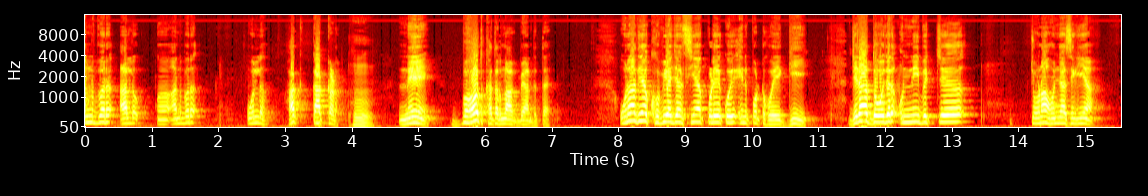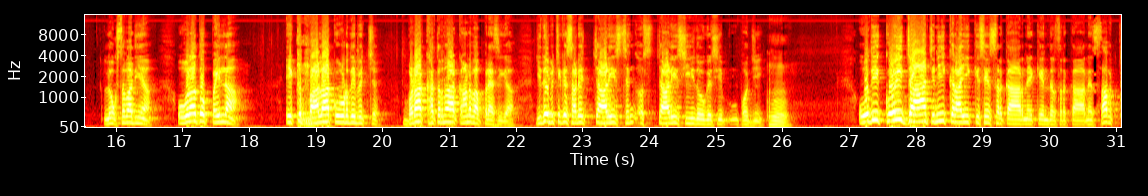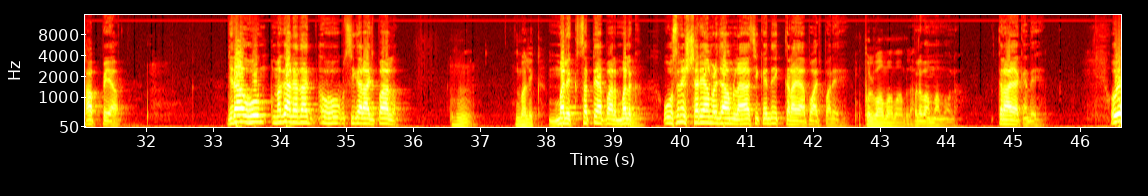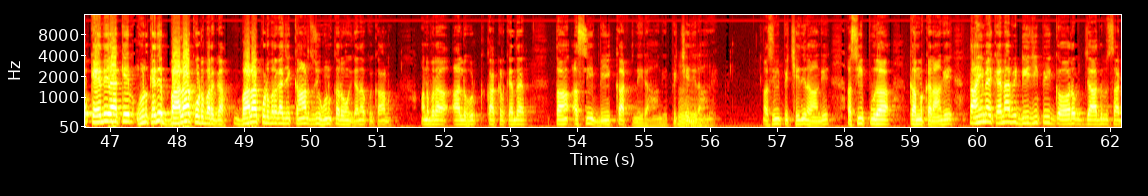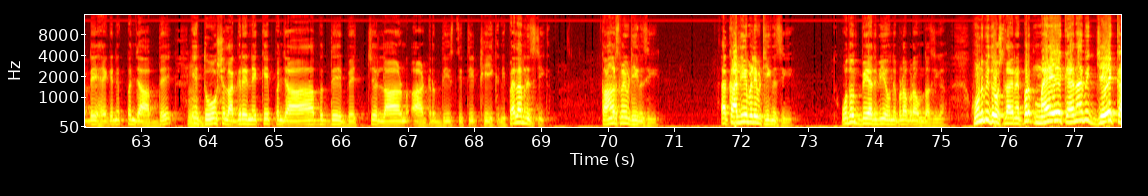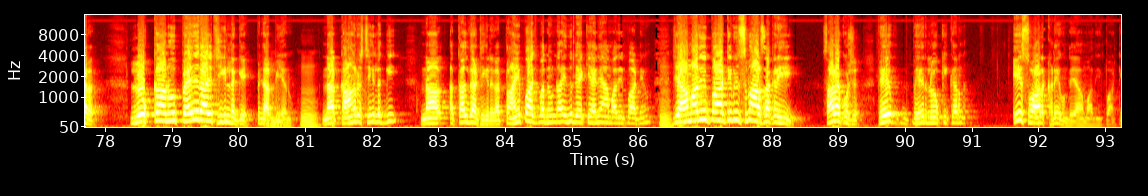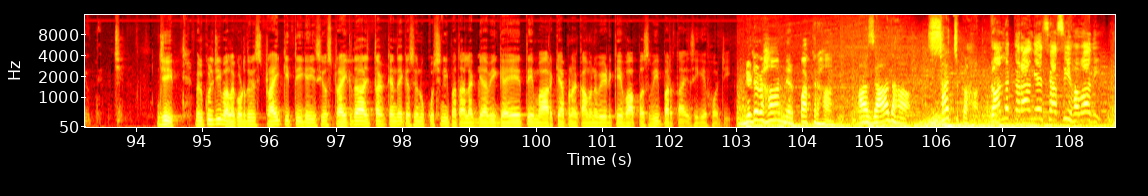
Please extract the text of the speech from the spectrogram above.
ਅਨਵਰ ਅਲ ਅਨਵਰ ਉਲ ਹਕ ਕਾਕੜ ਹੂੰ। ਨੇ ਬਹੁਤ ਖਤਰਨਾਕ ਬਿਆਨ ਦਿੱਤਾ ਹੈ। ਉਹਨਾਂ ਦੀਆਂ ਖੁਫੀਆ ਏਜੰਸੀਆਂ ਕੋਲੇ ਕੋਈ ਇਨਪੁਟ ਹੋਏਗੀ। ਜਿਹੜਾ 2019 ਵਿੱਚ ਚੋਣਾਂ ਹੋਈਆਂ ਸੀਗੀਆਂ ਲੋਕ ਸਭਾ ਦੀਆਂ ਉਹਨਾਂ ਤੋਂ ਪਹਿਲਾਂ ਇੱਕ ਬਾਲਾਕੋਟ ਦੇ ਵਿੱਚ ਬੜਾ ਖਤਰਨਾਕ ਕਾਂਡ ਵਾਪਰਿਆ ਸੀਗਾ ਜਿਹਦੇ ਵਿੱਚ ਕਿ ਸਾਡੇ 40 ਸਿੰਘ 40 ਸ਼ਹੀਦ ਹੋ ਗਏ ਸੀ ਫੌਜੀ। ਹੂੰ। ਉਹਦੀ ਕੋਈ ਜਾਂਚ ਨਹੀਂ ਕਰਾਈ ਕਿਸੇ ਸਰਕਾਰ ਨੇ ਕੇਂਦਰ ਸਰਕਾਰ ਨੇ ਸਭ ਠੱਪਿਆ ਜਿਹੜਾ ਉਹ ਮਗਾਲਾ ਦਾ ਉਹ ਸੀਗਾ ਰਾਜਪਾਲ। ਹੂੰ ਮਲਿਕ। ਮਲਕ ਸਤਿਆਪਾਲ ਮਲਕ। ਉਸਨੇ ਸ਼ਰਿਆਮ ਇਲਜ਼ਾਮ ਲਾਇਆ ਸੀ ਕਹਿੰਦੇ ਕਿਰਾਇਆ ਭਾਜਪਾ ਨੇ ਇਹ। ਪੁਲਵਾਮਾ ਮਾਮਲਾ। ਪੁਲਵਾਮਾ ਮਾਮਲਾ। ਕਿਰਾਇਆ ਕਹਿੰਦੇ ਉਹ ਕਹਿੰਦੇ ਆ ਕਿ ਹੁਣ ਕਹਿੰਦੇ ਬਾਲਾਕੋਟ ਵਰਗਾ ਬਾਲਾਕੋਟ ਵਰਗਾ ਜੇ ਕਾਂਡ ਤੁਸੀਂ ਹੁਣ ਕਰੋਗੇ ਕਹਿੰਦਾ ਕੋਈ ਕਾਂਡ। ਅਨਵਰਾ ਅਲਹੁਰ ਕਾਕੜ ਕਹਿੰਦਾ ਤਾਂ ਅਸੀਂ ਵੀ ਘੱਟ ਨਹੀਂ ਰਹਾਂਗੇ ਪਿੱਛੇ ਨਹੀਂ ਰਹਾਂਗੇ। ਅਸੀਂ ਵੀ ਪਿੱਛੇ ਨਹੀਂ ਰਹਾਂਗੇ ਅਸੀਂ ਪੂਰਾ ਕੰਮ ਕਰਾਂਗੇ। ਤਾਂ ਹੀ ਮੈਂ ਕਹਿੰਦਾ ਵੀ ਡੀਜੀਪੀ ਗੌਰਵ ਜਾਦਵ ਸਾਡੇ ਹੈਗੇ ਨੇ ਪੰਜਾਬ ਦੇ। ਇਹ ਦੋਸ਼ ਲੱਗ ਰਹੇ ਨੇ ਕਿ ਪੰਜਾਬ ਦੇ ਵਿੱਚ ਲਾਅ ਆਰਡਰ ਦੀ ਸਥਿਤੀ ਠੀਕ ਨਹੀਂ। ਪਹਿਲਾਂ ਵੀ ਨਹੀਂ ਸੀ ਠੀਕ। ਕਾਂਗਰਸ ਵੇਲੇ ਵੀ ਠੀਕ ਨਹੀਂ ਸੀਗੀ। ਅਕਾਲੀਆਂ ਵੇਲੇ ਵੀ ਠੀਕ ਨਹੀਂ ਸੀਗੀ। ਉਦੋਂ ਬੇਅਦਬੀ ਹੁੰਦੇ ਬੜਾ ਬੁਰਾ ਹੁੰਦਾ ਸੀਗਾ। ਹੁਣ ਵੀ ਦੋਸ਼ ਲੱਗ ਰਹੇ। ਪਰ ਮੈਂ ਇਹ ਕਹਿਣਾ ਵੀ ਜੇਕਰ ਲੋਕਾਂ ਨੂੰ ਪਹਿਲੇ ਰਾਜ ਠੀਕ ਲੱਗੇ ਪੰਜਾਬੀਆਂ ਨੂੰ ਨਾ ਕਾਂਗਰਸ ਠੀਕ ਲੱਗੀ ਨਾ ਅਕਲ ਦਾ ਠੀਕ ਲੱਗਾ ਤਾਂ ਹੀ ਭਾਜਪਾ ਨੂੰ ਨਾ ਇਹਨੂੰ ਲੈ ਕੇ ਆਏ ਨੇ ਆਮ ਆਦਮੀ ਪਾਰਟੀ ਨੂੰ। ਜੇ ਆਮ ਆਦਮੀ ਪਾਰਟੀ ਵੀ ਸੰਭਾਲ ਸਕ ਰਹੀ ਸਾਰਾ ਕੁਝ ਫਿਰ ਫਿਰ ਲੋਕ ਕੀ ਕਰਨ? ਇਹ ਸਵਾਲ ਖੜੇ ਹੁੰਦੇ ਆਮ ਆਦਮੀ ਪਾਰਟੀ ਉੱਤੇ। ਜੀ। ਜੀ ਬਿਲਕੁਲ ਜੀ ਬਾਲਾਕੋਟ ਦੇ ਵਿੱਚ ਸਟ੍ਰਾਈਕ ਕੀਤੀ ਗਈ ਸੀ। ਉਹ ਸਟ੍ਰਾਈਕ ਦਾ ਅਜੇ ਤੱਕ ਕਹਿੰਦੇ ਕਿਸੇ ਨੂੰ ਕੁਝ ਨਹੀਂ ਪਤਾ ਲੱਗਿਆ ਵੀ ਗਏ ਤੇ ਮਾਰ ਕੇ ਆਪਣਾ ਕੰਮ ਨਵੇੜ ਕੇ ਵਾਪਸ ਵੀ ਪਰਤ ਆਏ ਸੀਗੇ ਫੌਜੀ। ਨਿਡਰ ਹਾਂ ਨਿਰਪੱਖ ਰਹਾਂਗੇ। ਆਜ਼ਾਦ ਹਾਂ ਸੱਚ ਕਹਾਂਗੇ। ਗੱਲ ਕਰਾਂਗੇ ਸਿਆਸੀ ਹਵਾ ਦੀ।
